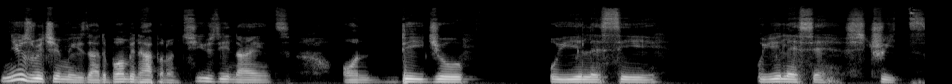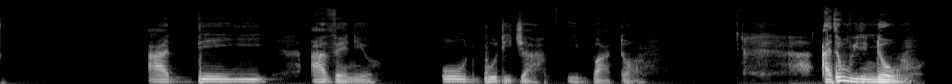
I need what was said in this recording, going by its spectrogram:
news reaching me is that the bombing happened on Tuesday night on Dejo Oyelese Oyelese Street, Adeyi Avenue, Old Bodija, Ibadan. I don't really know.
